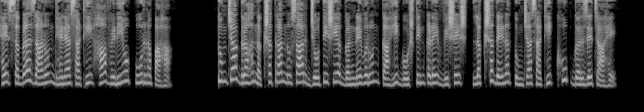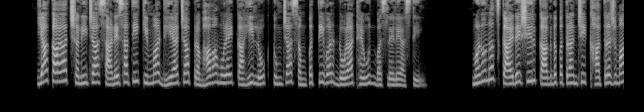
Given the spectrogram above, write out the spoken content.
हे सगळं जाणून घेण्यासाठी हा व्हिडिओ पूर्ण पहा. तुमच्या ग्रह नक्षत्रांनुसार ज्योतिषीय गणनेवरून काही गोष्टींकडे विशेष लक्ष देणं तुमच्यासाठी खूप गरजेचं आहे. या काळात शनीच्या साडेसाती किंवा ढियाच्या प्रभावामुळे काही लोक तुमच्या संपत्तीवर डोळा ठेवून बसलेले असतील. म्हणूनच कायदेशीर कागदपत्रांची खात्रजमा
